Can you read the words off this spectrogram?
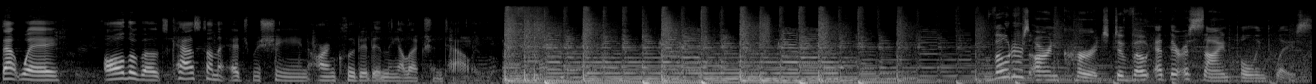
That way, all the votes cast on the EDGE machine are included in the election tally. Voters are encouraged to vote at their assigned polling place.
